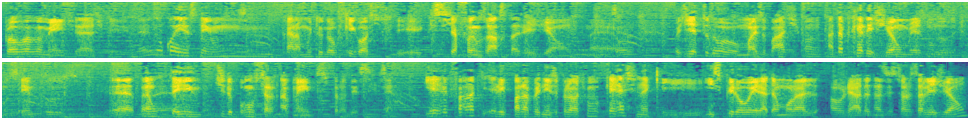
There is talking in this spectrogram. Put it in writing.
provavelmente, né? Acho que né, eu não conheço nenhum cara muito novo que goste de, que seja fãzaço da Legião, né? Hoje é tudo mais Batman, até porque a Legião mesmo nos últimos tempos É, não tem tido bons tratamentos pela DC, né? E ele fala que ele parabeniza pelo ótimo cast, né? Que inspirou ele a dar uma olhada- nas histórias da Legião.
